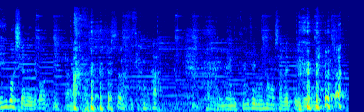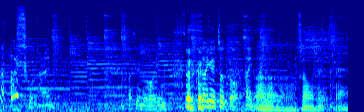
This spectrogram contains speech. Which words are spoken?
英語しか出てこんって言ったんですよ。そしたらさんが全然日本語喋ってるけど、そうなん忘れて終わりみたいなそういうくだりをちょっと書いて。あるそれ面白いですね、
